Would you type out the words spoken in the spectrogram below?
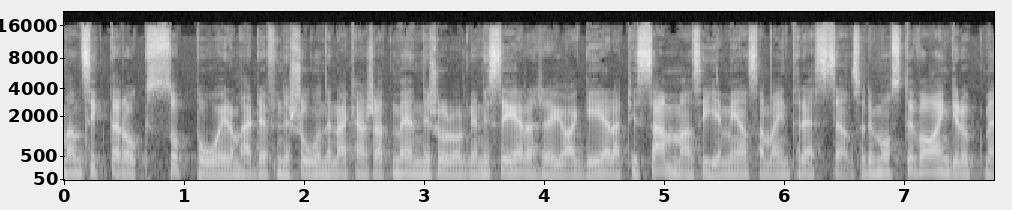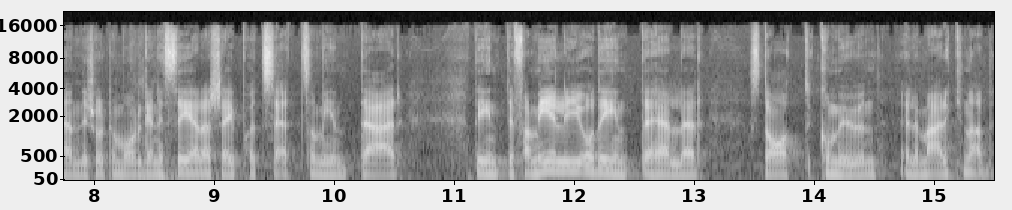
man siktar också på i de här definitionerna kanske att människor organiserar sig och agerar tillsammans i gemensamma intressen. Så det måste vara en grupp människor som organiserar sig på ett sätt som inte är, det är inte familj och det är inte heller stat, kommun eller marknad.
